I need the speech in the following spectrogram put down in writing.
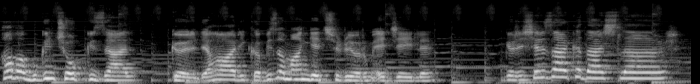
Hava bugün çok güzel. Gölde harika bir zaman geçiriyorum Ece ile. Görüşürüz arkadaşlar.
